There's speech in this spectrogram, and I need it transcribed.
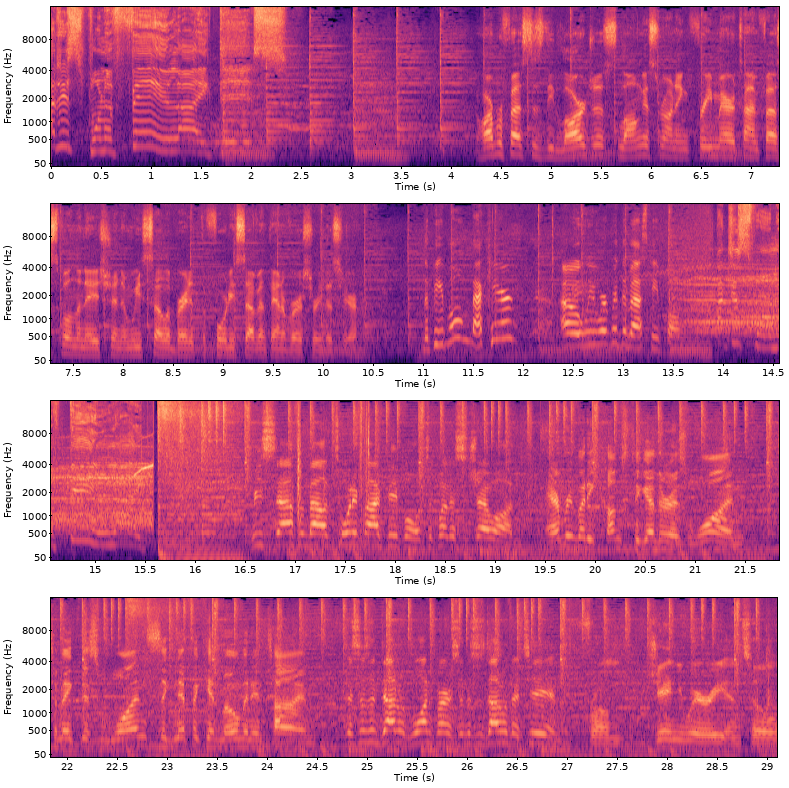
I just wanna feel like this. Harborfest is the largest, longest running free maritime festival in the nation and we celebrated the 47th anniversary this year. The people back here? Oh, we work with the best people. I just wanna feel like We staff about 25 people to put this show on. Everybody comes together as one to make this one significant moment in time. This isn't done with one person, this is done with a team. From January until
